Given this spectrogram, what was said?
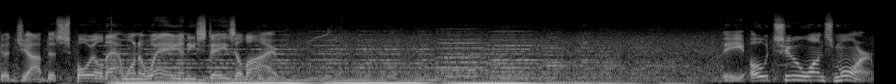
Good job to spoil that one away, and he stays alive. The 0-2 once more.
